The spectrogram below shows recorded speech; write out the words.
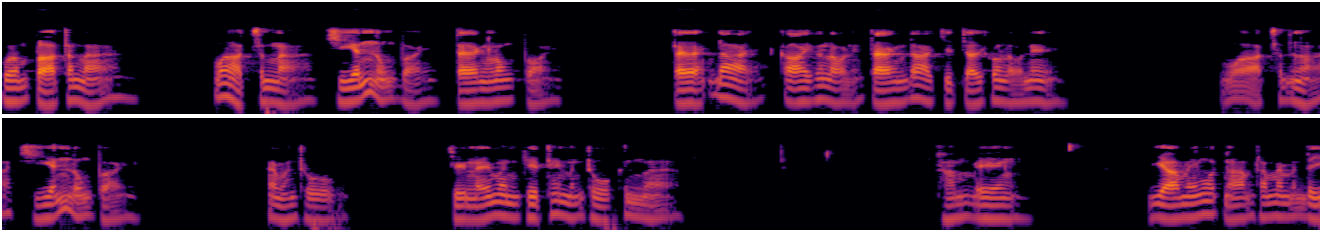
ความปรารถนาวาสนา เขียนลงไป แต่งลงไป แต่งได้กายของเราเนี่ย แต่งได้จิตใจของเราเนี่วาสนาเขียนลงไป ให้มันถูกจุดไหนมันผิดให้มันถูกขึ้นมาทำเอง อย่าไม่งดงามทำให้มันดี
